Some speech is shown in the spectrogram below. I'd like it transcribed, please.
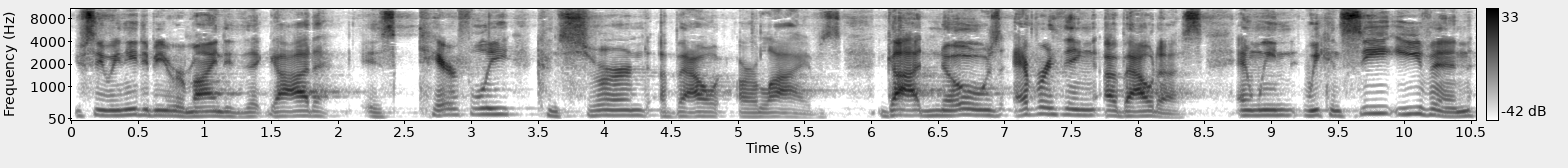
You see, we need to be reminded that God is carefully concerned about our lives. God knows everything about us. And we, we can see, even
